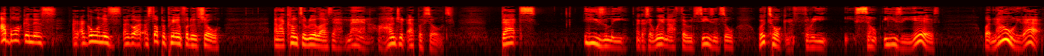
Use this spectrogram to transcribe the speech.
I bark in this, I, I go on this, I go, I start preparing for the show, and I come to realize that, man, 100 episodes that's easily, like I said, we're in our third season, so we're talking three some easy years. But not only that,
